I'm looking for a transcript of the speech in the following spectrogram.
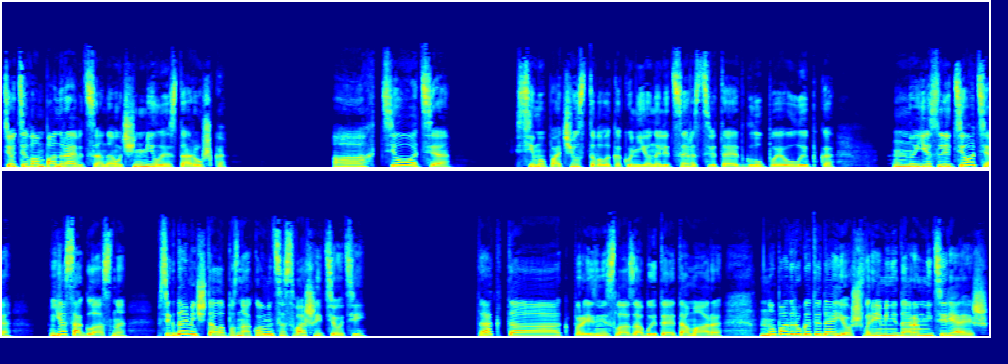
Тетя вам понравится, она очень милая старушка». «Ах, тетя!» Сима почувствовала, как у нее на лице расцветает глупая улыбка. «Ну, если тетя, я согласна. Всегда мечтала познакомиться с вашей тетей». «Так-так», — произнесла забытая Тамара. «Ну, подруга, ты даешь, времени даром не теряешь.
